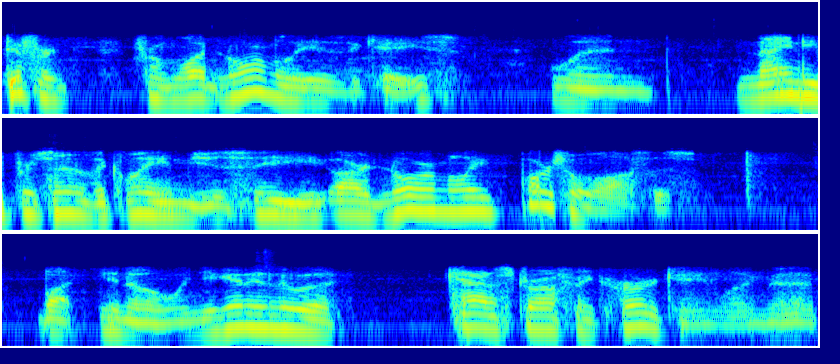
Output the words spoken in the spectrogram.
different from what normally is the case when 90% of the claims you see are normally partial losses. But, you know, when you get into a catastrophic hurricane like that,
